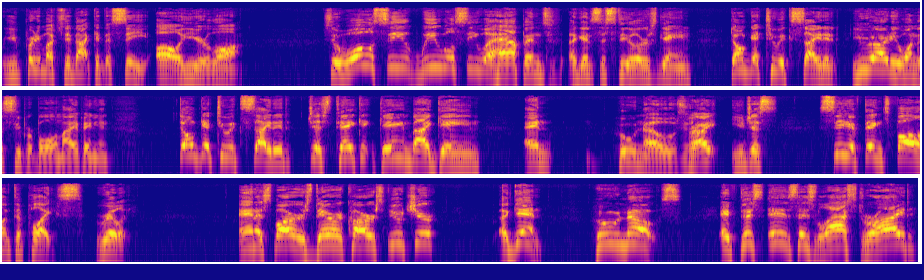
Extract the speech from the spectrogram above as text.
you pretty much did not get to see all year long. So we'll see we will see what happens against the Steelers game. Don't get too excited. You already won the Super Bowl in my opinion. Don't get too excited. Just take it game by game and who knows, right? You just see if things fall into place, really. And as far as Derek Carr's future, again, who knows? If this is his last ride,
